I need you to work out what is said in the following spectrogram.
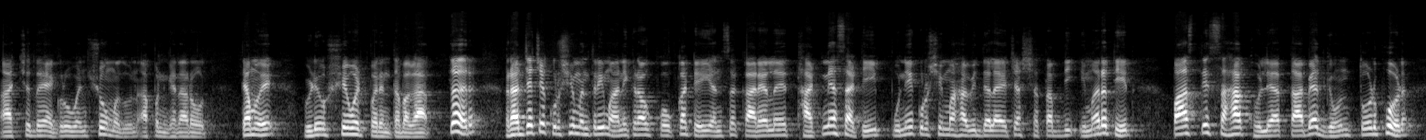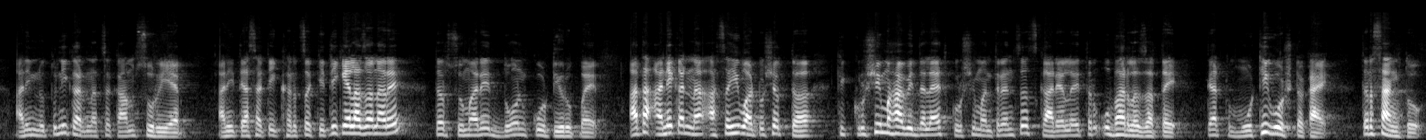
आजच्या द ॲग्रोवन शोमधून आपण घेणार आहोत. त्यामुळे व्हिडिओ शेवटपर्यंत बघा. तर राज्याचे कृषी मंत्री माणिकराव कोकाटे यांचं कार्यालय थाटण्यासाठी पुणे कृषी महाविद्यालयाच्या शताब्दी इमारतीत पाच ते सहा खोल्या ताब्यात घेऊन तोडफोड आणि नूतनीकरणाचं काम सुरू आहे. आणि त्यासाठी खर्च किती केला जाणार आहे? तर सुमारे दोन कोटी रुपये. आता अनेकांना असंही वाटू शकतं की कृषी महाविद्यालयात कृषी मंत्र्यांचंच कार्यालय तर उभारलं जातंय. त्यात मोठी गोष्ट काय? तर सांगतो.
